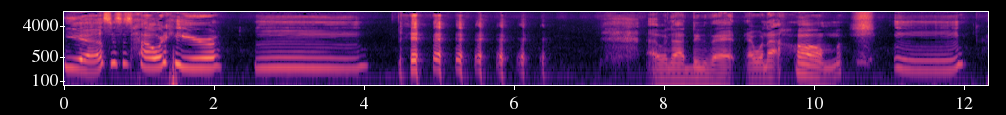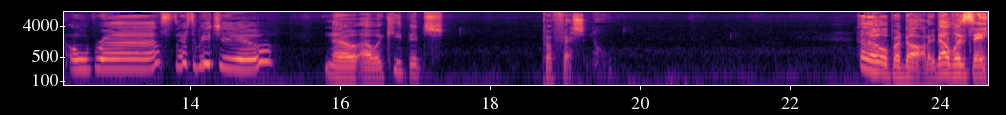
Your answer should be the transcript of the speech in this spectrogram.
Yes this is howard here. Mm. i will not do that. I will not hum. Mm. oprah it's nice to meet you. No, I will keep it professional. Hello, Oprah darling. That was say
